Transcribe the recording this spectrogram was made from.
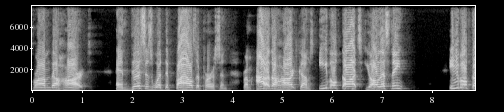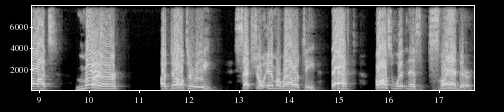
from the heart. And this is what defiles a person. From out of the heart comes evil thoughts. You all listening? Evil thoughts, murder, adultery, sexual immorality, theft, false witness, slander.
